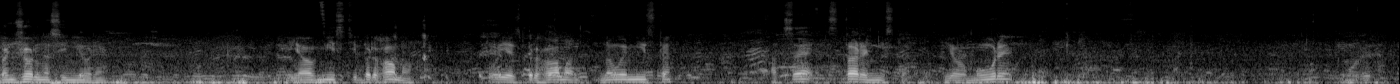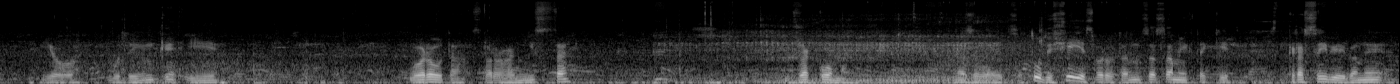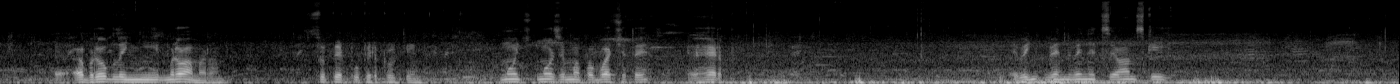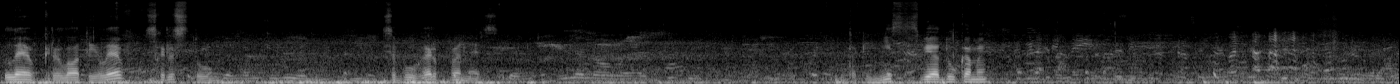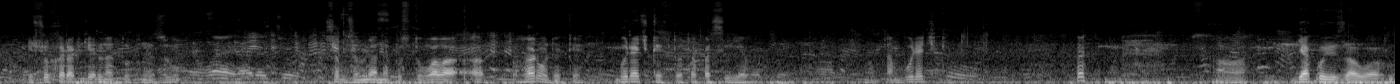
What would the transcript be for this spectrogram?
Бонжорно, сеньори. Я в місті Бергамо. То є Бергамо, нове місто. А це старе місто. Його мури. Мури, його будинки і ворота старого міста. Джакомо називається. Тут ще є ворота, ну це саме їх такі красиві, вони оброблені мрамором. Супер-пупер крутим. Можемо побачити герб. Вен- вен- Венеціанський лев, крилатий лев з хрестом. Це був герб Венеції. Такий міст з віадуками. І що характерно тут внизу, щоб земля не пустувала, а городики, бурячки хтось посіяв. Ну, Там бурячки. Дякую за увагу.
